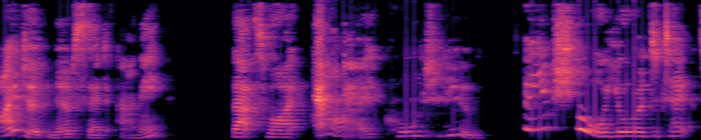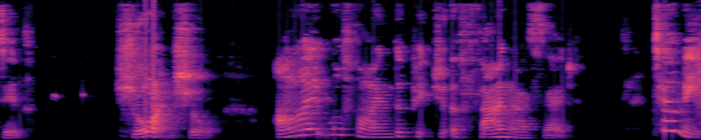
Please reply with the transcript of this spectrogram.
I don't know, said Annie. That's why I called you. Are you sure you're a detective? Sure, I'm sure. I will find the picture of Fang, I said. Tell me,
